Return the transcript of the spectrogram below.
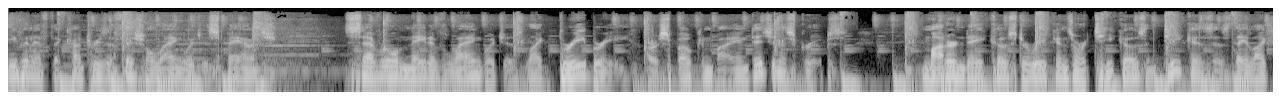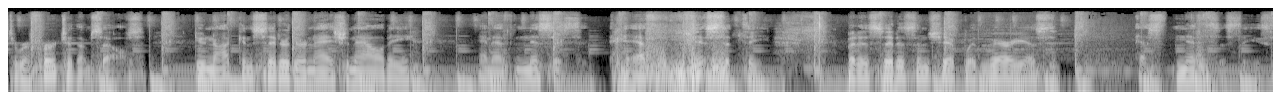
even if the country's official language is Spanish. Several native languages, like Bribri, are spoken by indigenous groups. Modern day Costa Ricans, or Ticos and Ticas as they like to refer to themselves, do not consider their nationality and ethnicity, ethnicity but a citizenship with various ethnicities.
